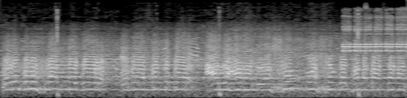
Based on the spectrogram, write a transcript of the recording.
তরিকুল ইসলাম নগর এবং আজহার আলী অসংখ্য অসংখ্য ধন্যবাদ জানাচ্ছি।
